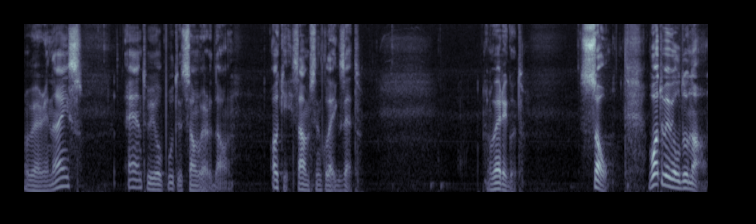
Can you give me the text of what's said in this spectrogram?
Very nice. And we will put it somewhere down. Okay, something like that. Very good. So, what we will do now?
